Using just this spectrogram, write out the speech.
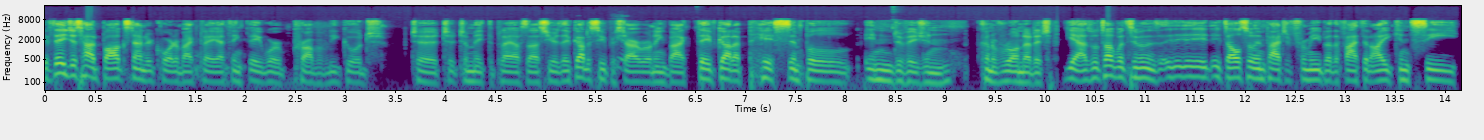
if they just had bog standard quarterback play, I think they were probably good to, to, to make the playoffs last year. They've got a superstar yeah. running back. They've got a piss simple in division kind of run at it. Yeah, as we'll talk about some of this, it, it, it's also impacted for me by the fact that I can see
